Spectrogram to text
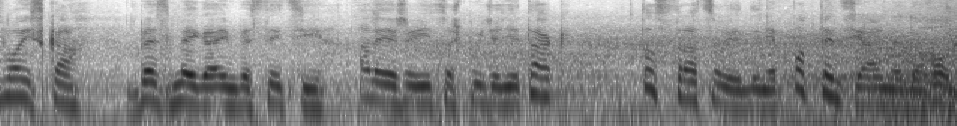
wojska, bez mega inwestycji, ale jeżeli coś pójdzie nie tak, to stracą jedynie potencjalne dochody.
